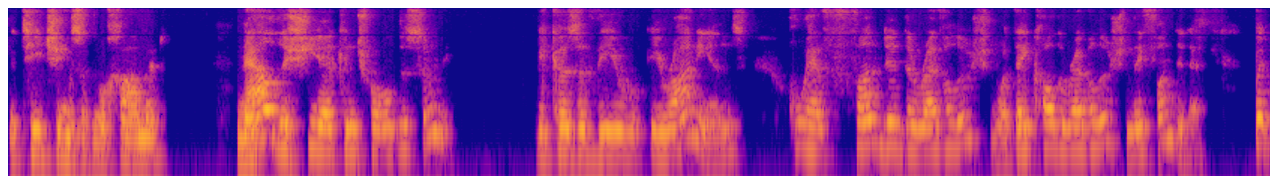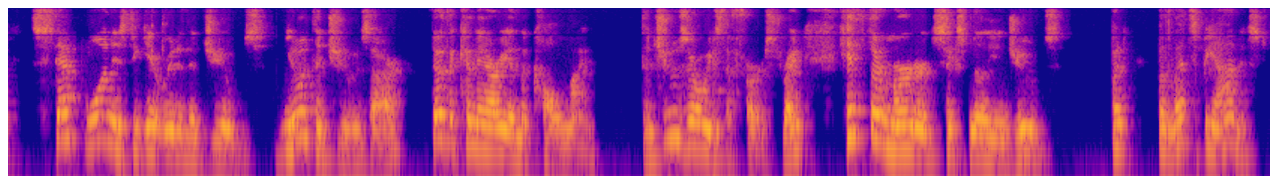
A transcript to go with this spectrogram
the teachings of Muhammad. Now the Shia control the Sunni. because of the Iranians who have funded the revolution, what they call the revolution. They funded it. But step one is to get rid of the Jews. You know what the Jews are? They're the canary in the coal mine. The Jews are always the first, right? Hitler murdered six million Jews. But let's be honest,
